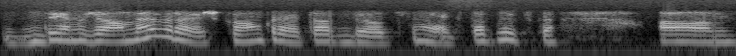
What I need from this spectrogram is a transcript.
diemžēl, nevarēšu konkrēti atbildi sniegt, tāpēc, ka um,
